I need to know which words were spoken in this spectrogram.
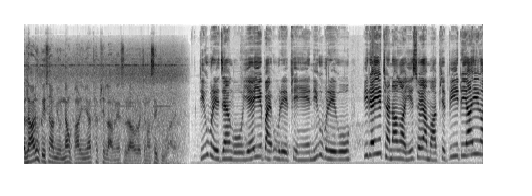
အလားတူကိစ္စမျိုးနောက်ဘာတွေများထပ်ဖြစ်လာမလဲဆိုတာကိုတော့ကျွန်တော်စိတ်ပူပါတယ် ဒီဥပဒေကြမ်းကိုရဲရေးပိုင်ဥပဒေဖြစ်ရင်ဤဥပဒေကိုပြည်ထရေးဌာနကရေးဆွဲရမှာဖြစ်ပြီးတရားရေးက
